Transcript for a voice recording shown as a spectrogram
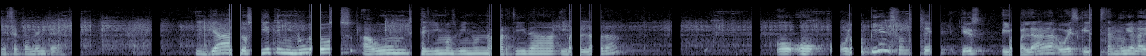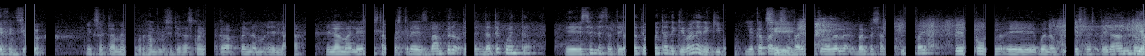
Exactamente. Y ya a los 7 minutos aún seguimos viendo una partida igualada. O, o, o yo pienso, no sé, que es igualada o es que están muy a la defensiva. Exactamente. Por ejemplo, si te das cuenta, acá en la, en la, en la maleta los tres van, pero eh, date cuenta, eh, esa es la estrategia, date cuenta de que van en equipo. Y acá parece, Sí. parece que va a, haber la- va a empezar la teamfight, pero eh, bueno, aquí está esperando. Ya.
